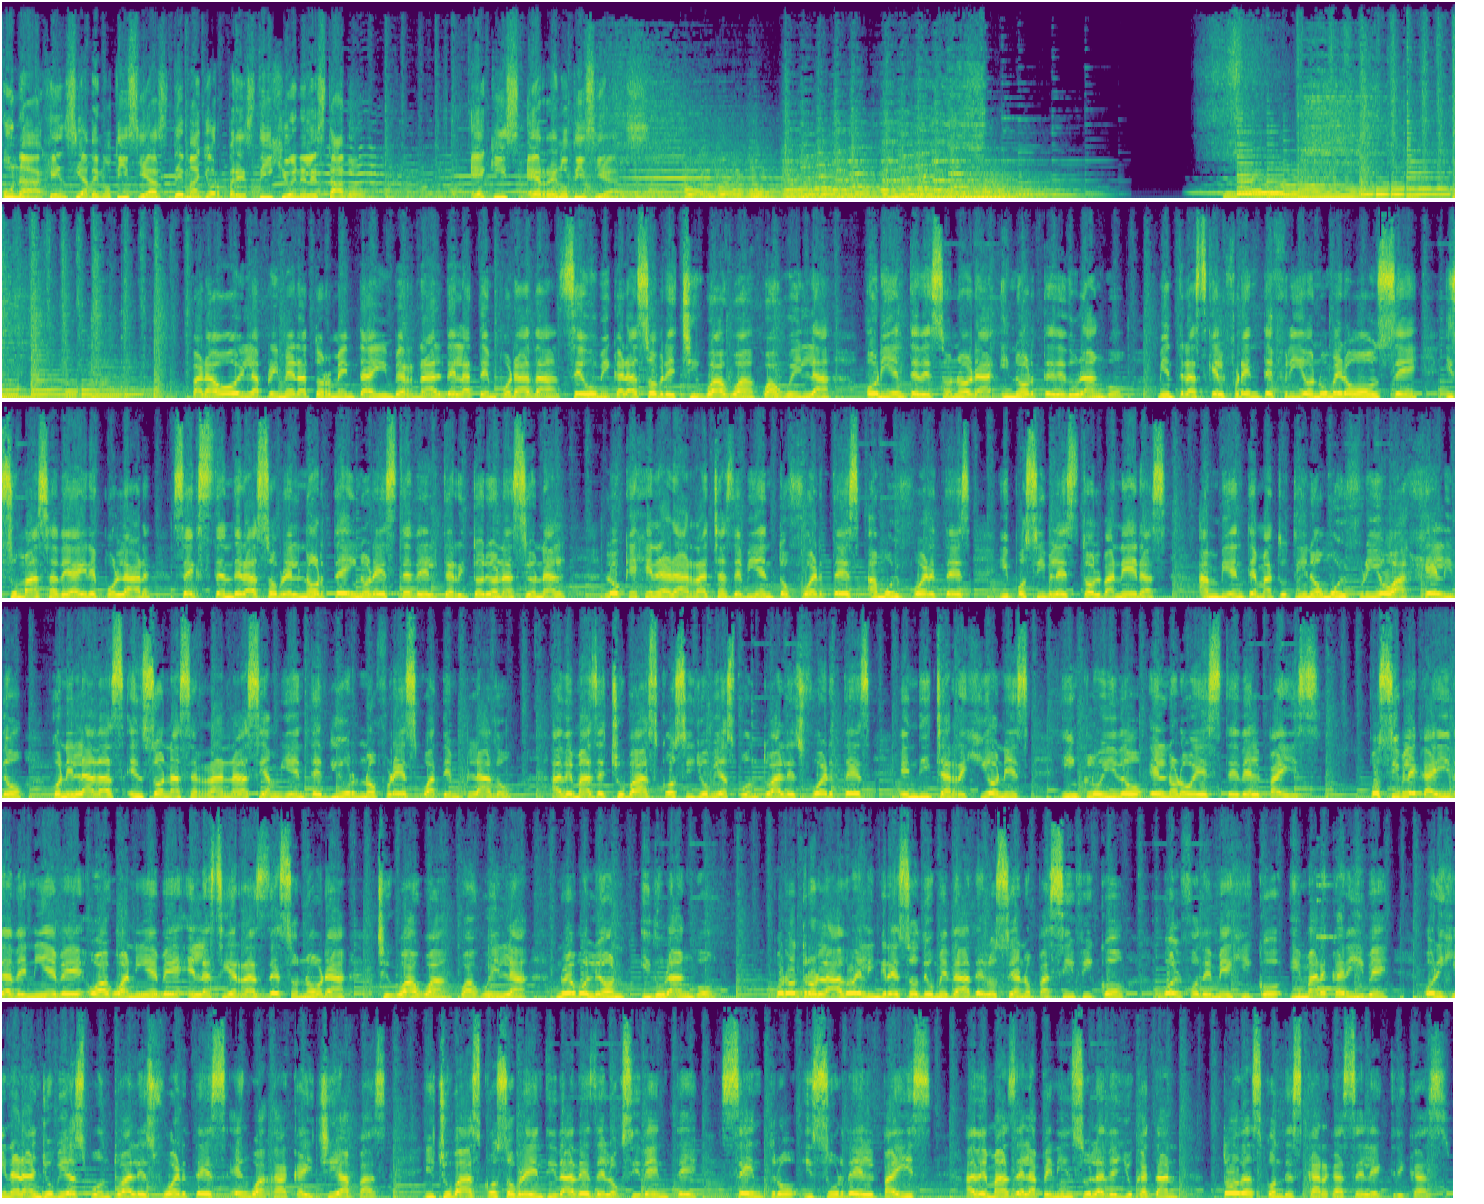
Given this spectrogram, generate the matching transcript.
una agencia de noticias de mayor prestigio en el estado. XR Noticias. Para hoy, la primera tormenta invernal de la temporada se ubicará sobre Chihuahua, Coahuila, oriente de Sonora y norte de Durango mientras que el Frente Frío número 11 y su masa de aire polar se extenderá sobre el norte y noreste del territorio nacional, lo que generará rachas de viento fuertes a muy fuertes y posibles tolvaneras, ambiente matutino muy frío a gélido, con heladas en zonas serranas y ambiente diurno fresco a templado, además de chubascos y lluvias puntuales fuertes en dichas regiones, incluido el noroeste del país. Posible caída de nieve o aguanieve en las sierras de Sonora, Chihuahua, Coahuila, Nuevo León y Durango. Por otro lado, el ingreso de humedad del Océano Pacífico, Golfo de México y Mar Caribe originarán lluvias puntuales fuertes en Oaxaca y Chiapas, y chubascos sobre entidades del occidente, centro y sur del país, además de la península de Yucatán, todas con descargas eléctricas.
